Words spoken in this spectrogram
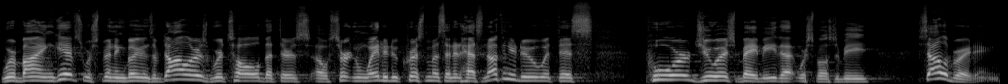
we're buying gifts, we're spending billions of dollars, we're told that there's a certain way to do Christmas, and it has nothing to do with this poor Jewish baby that we're supposed to be celebrating.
